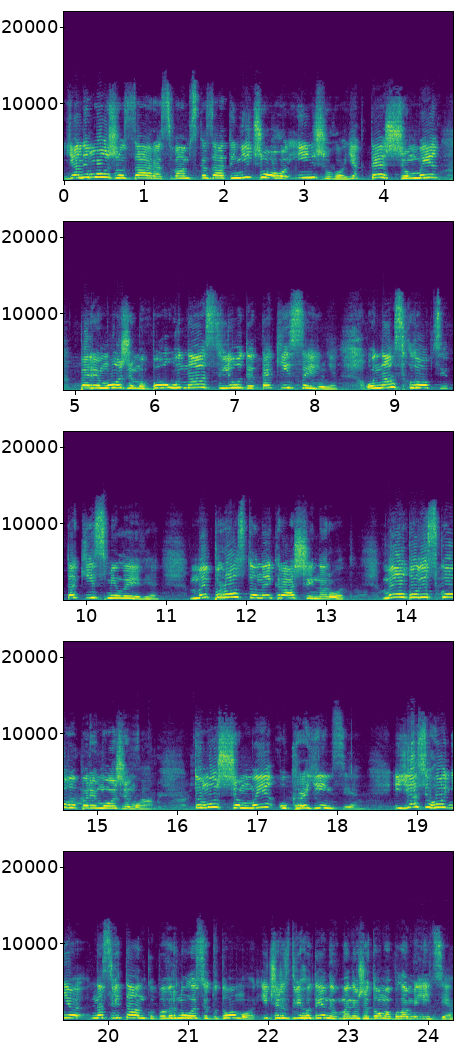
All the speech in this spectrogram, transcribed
я не можу зараз вам сказати нічого іншого, як те, що ми переможемо, бо у нас люди такі сильні, у нас хлопці такі сміливі. Ми просто найкращий народ. Ми обов'язково переможемо, тому що ми українці. І я сьогодні на світанку повернулася додому, і через дві години в мене вже вдома була міліція.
